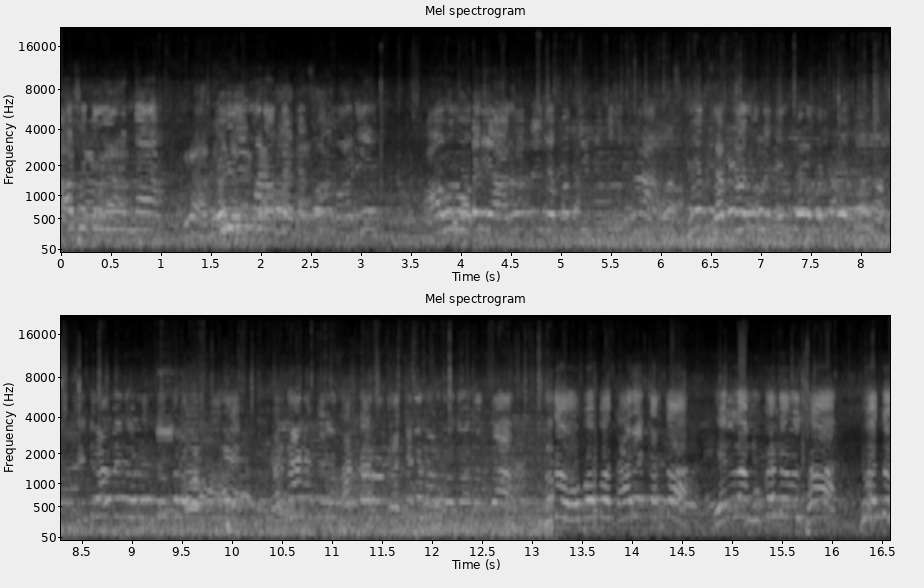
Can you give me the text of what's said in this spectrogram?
ಶಾಸಕರನ್ನ ಖರೀದಿ ಮಾಡುವಂತ ಕೆಲಸ ಮಾಡಿ ಅವರು ಅರವತ್ತೈದು ಎಪ್ಪತ್ತು ಸೀಟ್ ಇದ್ರು ಇವತ್ತು ಸರ್ಕಾರವನ್ನು ದುರ್ಬಲಗೊಳಿಸಬೇಕು ಸಿದ್ದರಾಮಯ್ಯನವರನ್ನು ದುರ್ಬಲಗೊಳಿಸಿದ್ರೆ ಕರ್ನಾಟಕದಲ್ಲಿ ಸರ್ಕಾರವನ್ನು ರಚನೆ ಮಾಡಬಹುದು ಅನ್ನಂತ ಒಬ್ಬೊಬ್ಬ ಕಾರ್ಯಕರ್ತ ಎಲ್ಲ ಮುಖಂಡರು ಸಹ ಇವತ್ತು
